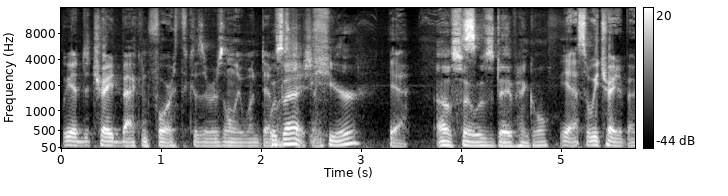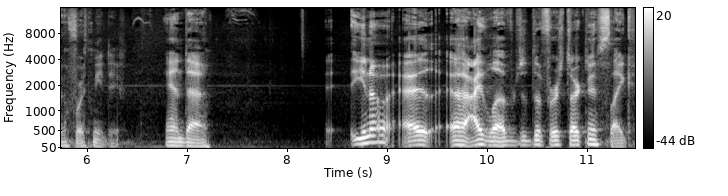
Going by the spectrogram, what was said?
We had to trade back and forth because there was only one demo Was that here? Yeah, Oh, so it was Dave Hinkle. yeah. So we traded back and forth, me and Dave. And uh, you know, I, uh, I loved the first Darkness. Like,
